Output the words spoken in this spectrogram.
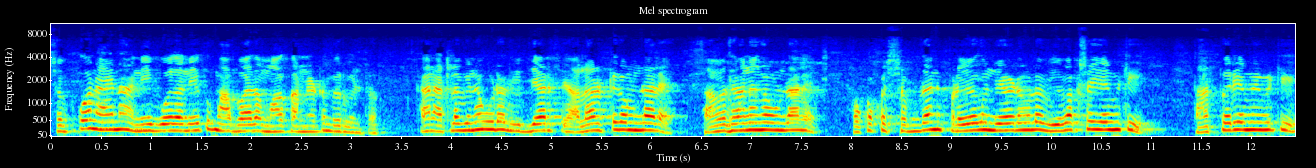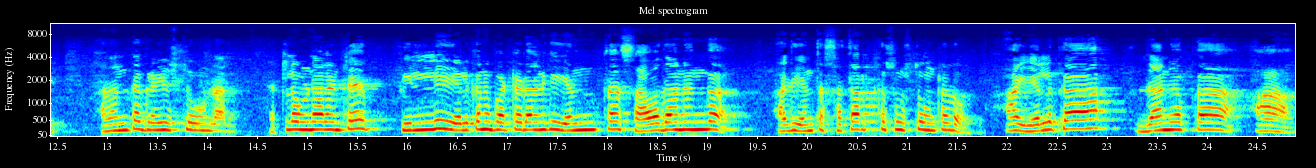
చెప్పుకొని ఆయన నీ బోధ నీకు మా బాధ మాకు అన్నట్టు మీరు వింటారు. కానీ అట్లా వినకూడదు విద్యార్థి అలర్ట్గా ఉండాలి సావధానంగా ఉండాలి. ఒక్కొక్క శబ్దాన్ని ప్రయోగం చేయడంలో వివక్ష ఏమిటి? తాత్పర్యం ఏమిటి? అదంతా గ్రహిస్తూ ఉండాలి. ఎట్లా ఉండాలంటే పిల్లి ఎలుకను పట్టడానికి ఎంత సావధానంగా అది ఎంత సతర్క చూస్తూ ఉంటుందో ఆ ఎలుక దాని యొక్క ఆ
